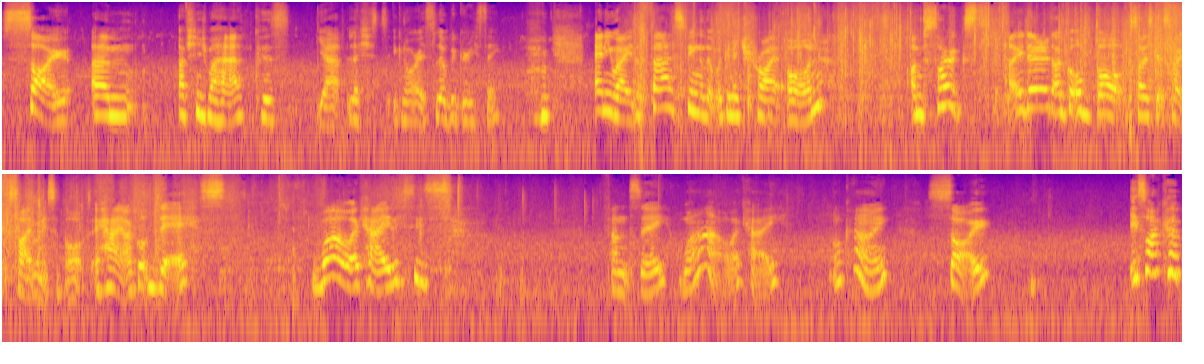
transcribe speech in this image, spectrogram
So, um, I've changed my hair because, yeah, let's just ignore it. It's a little bit greasy. anyway, the first thing that we're going to try on I'm so excited. I've got a box. I always get so excited when it's a box. Okay, I've got this. Whoa, okay, this is fancy. Wow, okay. Okay. So, it's like a,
